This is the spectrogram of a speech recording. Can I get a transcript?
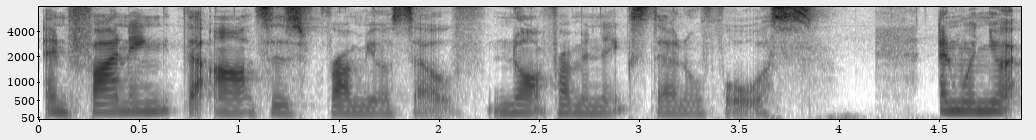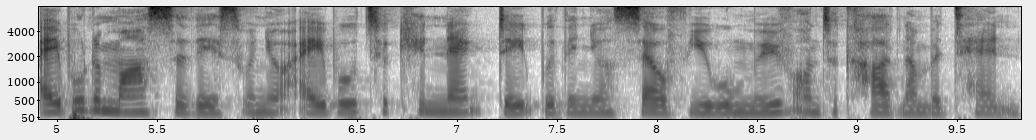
and finding the answers from yourself, not from an external force. And when you're able to master this, when you're able to connect deep within yourself, you will move on to card number 10,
